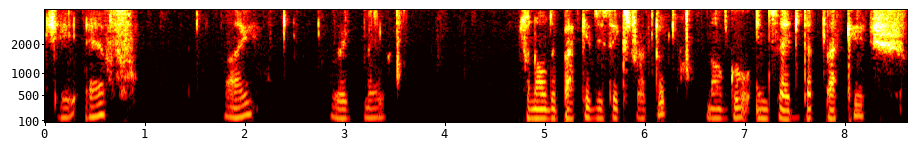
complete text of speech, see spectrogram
xvjf i redmail so now the package is extracted. Now go inside that package.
